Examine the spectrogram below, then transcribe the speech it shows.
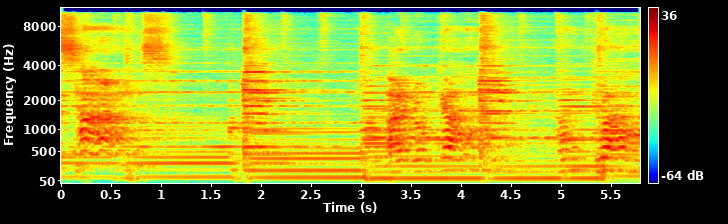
his hands I know God. I'm proud.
